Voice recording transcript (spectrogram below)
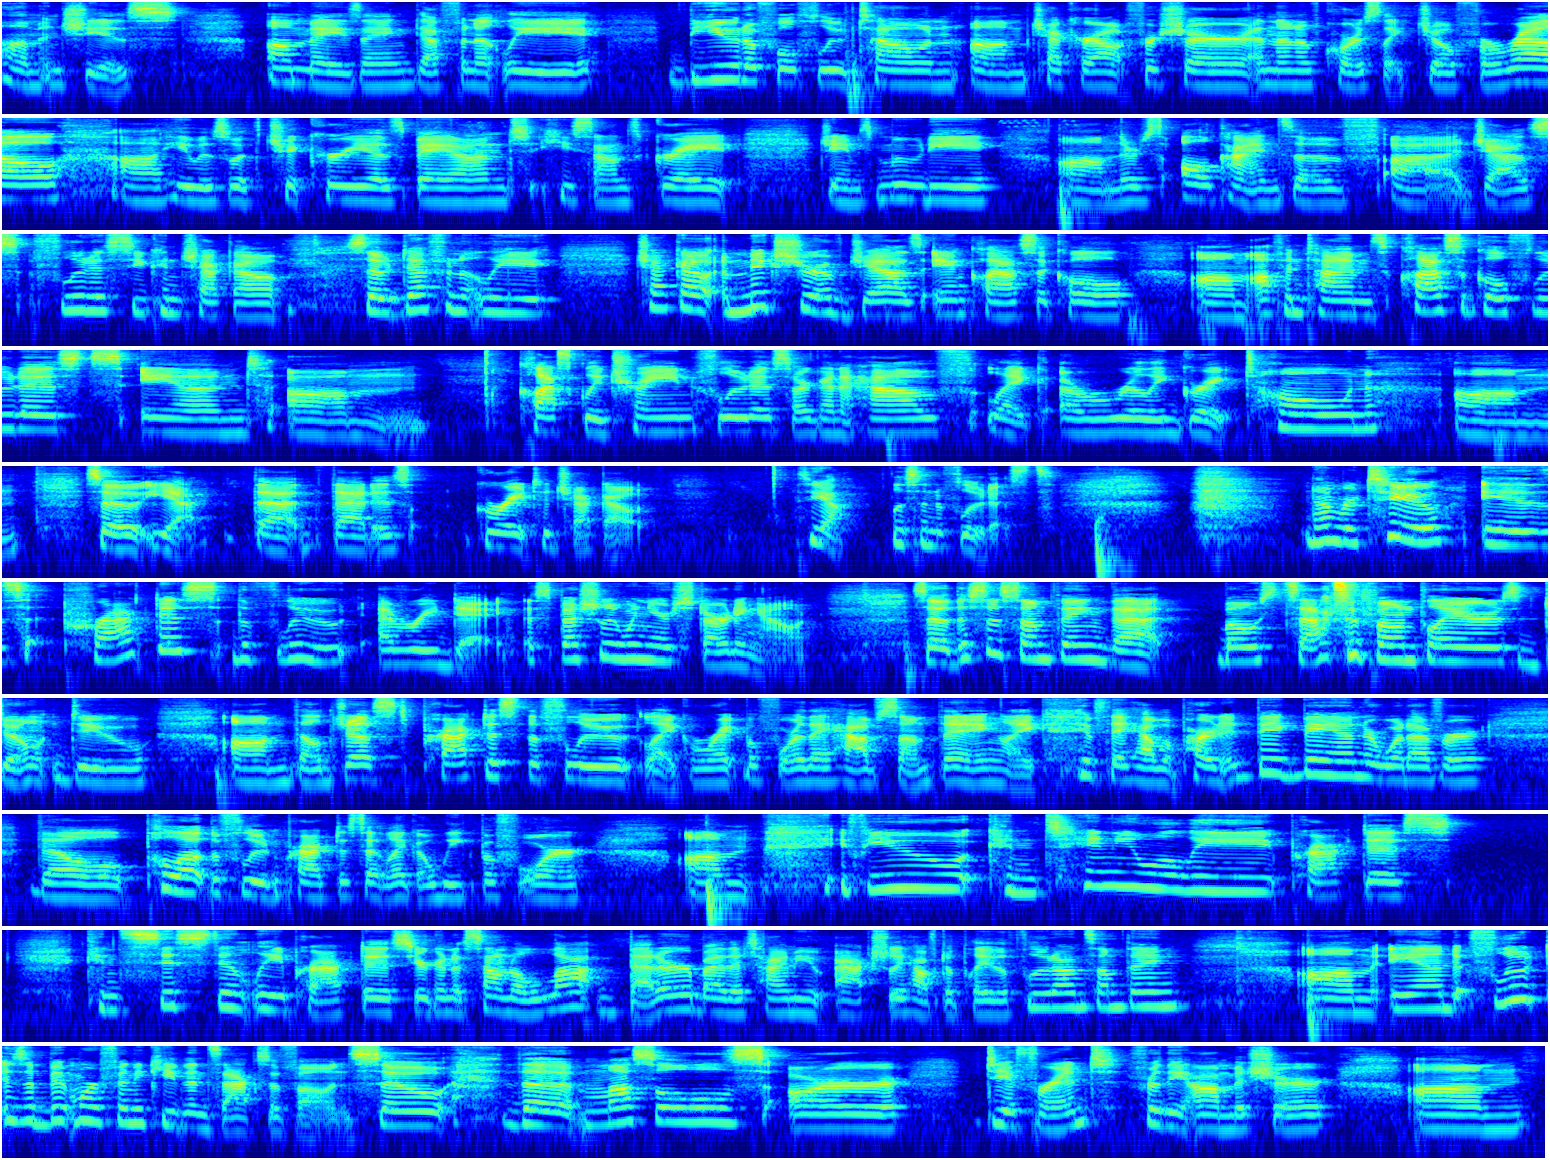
Um, and she is amazing, definitely beautiful flute tone. Um, check her out for sure. And then of course like Joe Farrell, uh, he was with Chick Corea's band. He sounds great. James Moody. Um, there's all kinds of uh, jazz flutists you can check out. So definitely check out a mixture of jazz and classical. Um, oftentimes classical flutists and um, classically trained flutists are gonna have like a really great tone. Um, so yeah, that that is great to check out. So yeah, listen to flutists. Number two is practice the flute every day, especially when you're starting out. So this is something that most saxophone players don't do. Um, they'll just practice the flute like right before they have something, like if they have a part in big band or whatever, they'll pull out the flute and practice it like a week before. Um, if you continually practice consistently practice, you're gonna sound a lot better by the time you actually have to play the flute on something. Um, and flute is a bit more finicky than saxophone. So the muscles are different for the embouchure. Um,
